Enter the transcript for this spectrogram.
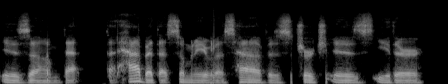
is um, that that habit that so many of us have is church is either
